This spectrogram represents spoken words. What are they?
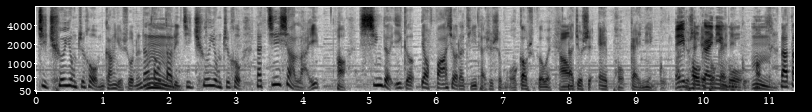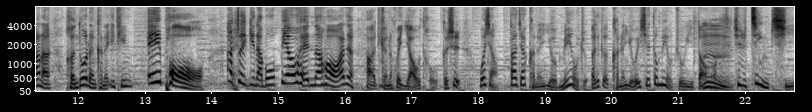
继车用之后，我们刚刚也说了，那到到底继车用之后，嗯、那接下来好新的一个要发酵的题材是什么？我告诉各位，那就是 Apple 概念股。Apple 概念股，嗯，那当然很多人可能一听 Apple。啊，最近那波飙很呢吼，而且啊可能会摇头。可是我想大家可能有没有注，呃，这个可能有一些都没有注意到。嗯，其实近期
